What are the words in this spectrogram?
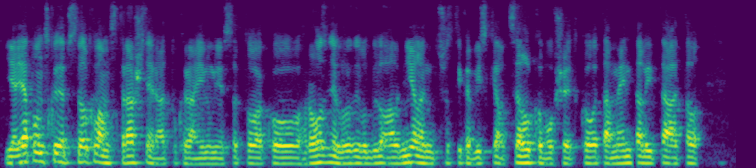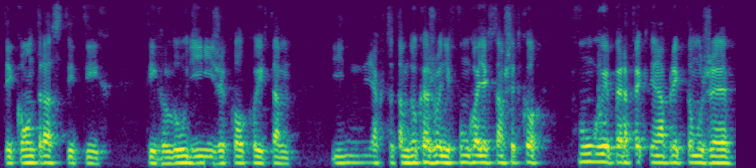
Ja Japonsko ja celkovo mám strašne rád tú krajinu, mne sa to ako hrozne, hrozne ľúbilo, ale nie len čo sa týka whisky, ale celkovo všetko, tá mentalita, to, tie kontrasty tých, tých ľudí, že koľko ich tam, jak to tam dokážu oni fungovať, jak tam všetko funguje perfektne napriek tomu, že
